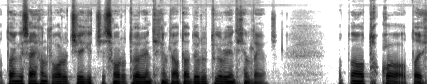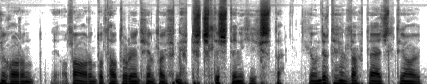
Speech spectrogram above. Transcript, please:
Одоо ингэ саяхан л 3G гэж 3 дугаар үеийн технологи одоо 4 дугаар үеийн технологи явж. Одоо удахгүй одоо ихэнх оронд олон оронд бол 5 дугаар үеийн технологи их нэвтэрчлээ шүү дээ. Энийг хийх хэрэгтэй. Тэгэхээр өндөр технологитой ажилтгийн хувьд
